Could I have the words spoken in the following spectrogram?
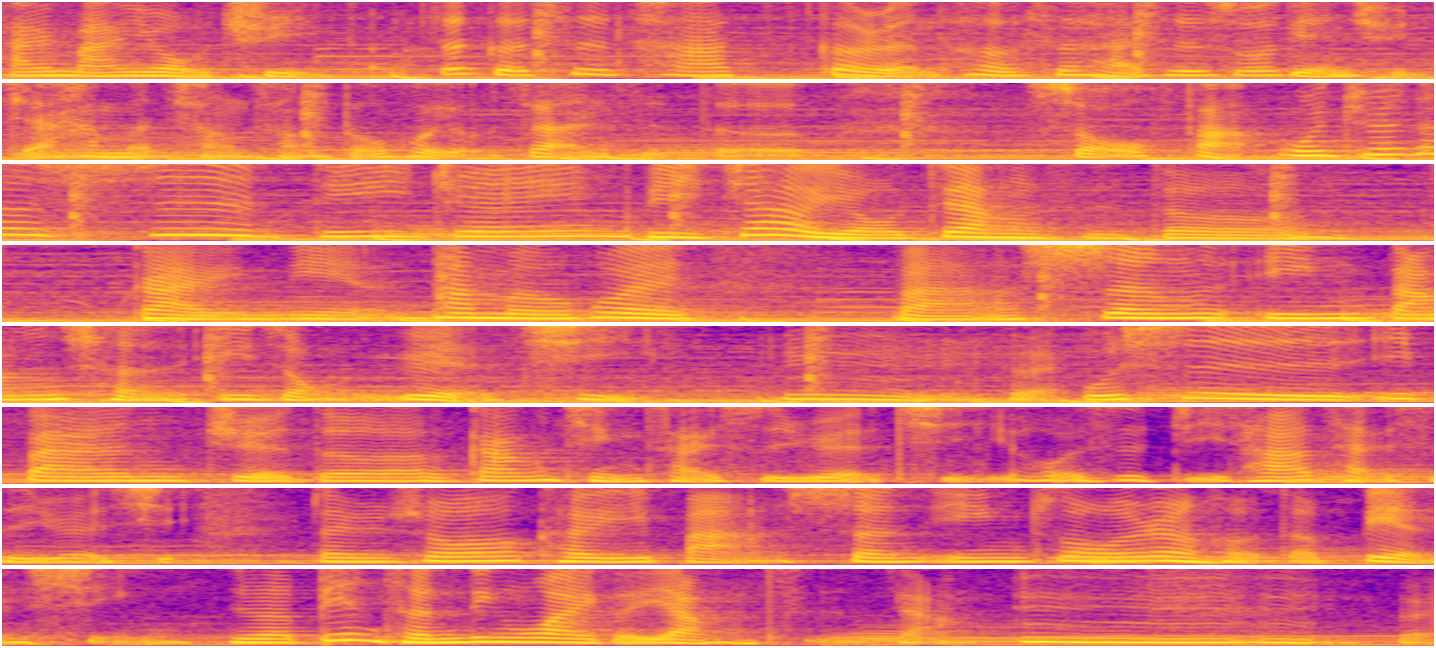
还蛮有趣的。这个是他个人特色，还是说编曲家他们常常都会有这样子的手法？我觉得是 DJ 比较有这样子的。概念，他们会把声音当成一种乐器，嗯，对，不是一般觉得钢琴才是乐器，或者是吉他才是乐器，等于说可以把声音做任何的变形，就变成另外一个样子，这样，嗯嗯嗯，对，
